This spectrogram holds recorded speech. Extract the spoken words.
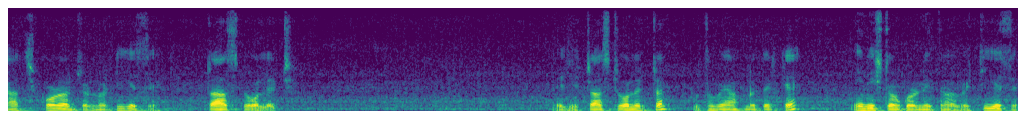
কাজ করার জন্য, ঠিক আছে? ট্রাস্ট ওয়ালেট এই যে ট্রাস্ট ওয়ালেটটা প্রথমে আপনাদেরকে ইনস্টল করে নিতে হবে, ঠিক আছে?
